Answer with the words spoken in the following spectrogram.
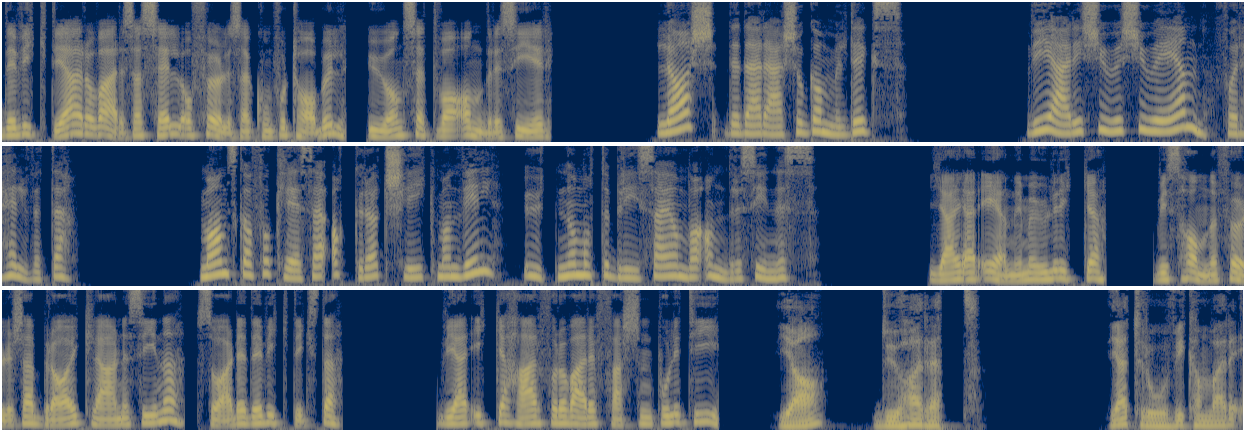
Det viktige er å være seg selv og føle seg komfortabel, uansett hva andre sier. Lars, det der er så gammeldags. Vi er i 2021, for helvete. Man skal få kle seg akkurat slik man vil, uten å måtte bry seg om hva andre synes. Jeg er enig med Ulrikke. Hvis Hanne føler seg bra i klærne sine, så er det det viktigste. Vi er ikke her for å være fashion-politi. Ja, du har rett. Jeg tror vi kan være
